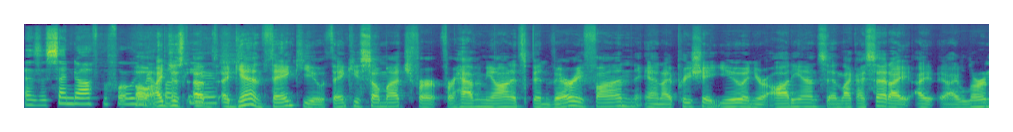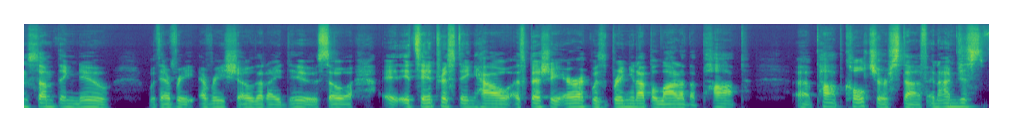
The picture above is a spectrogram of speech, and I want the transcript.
as a send off before we oh wrap i up just uh, again thank you. Thank you so much for for having me on. It's been very fun and i appreciate you and your audience. And like i said i i, I learn something new with every every show that i do. So uh, it's interesting how especially eric was bringing up a lot of the pop uh, pop culture stuff and i'm just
